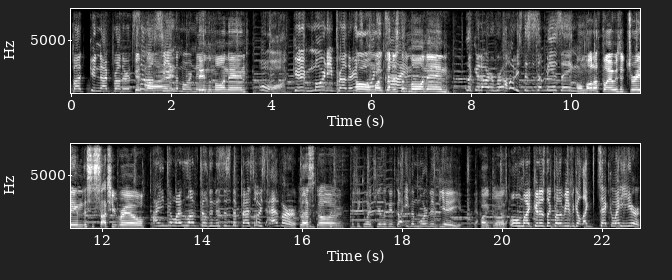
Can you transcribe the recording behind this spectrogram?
But good night, brother. It's Good I'll see you in the morning. See you in the morning. Oh, good morning, brother. It's oh my morning god, it's the morning. Look at our house. Oh, this is amazing. Oh my god, I thought it was a dream. This is actually real. I know. I love building this. This is the best house ever. Let's go. Look, if we go out here, look, we've got even more of a view. Yeah, My. God. Oh my goodness, look, brother, we even got like takeaway here.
